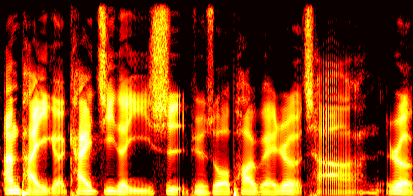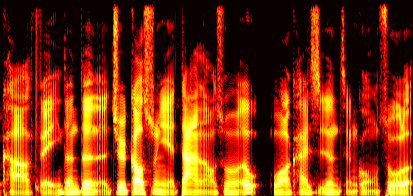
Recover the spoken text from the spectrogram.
安排一个开机的仪式，比如说泡一杯热茶、热咖啡等等的，就是告诉你的大脑说，哦，我要开始认真工作了。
